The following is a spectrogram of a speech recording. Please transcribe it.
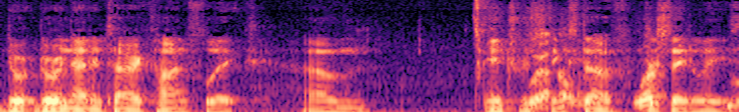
dur- during that entire conflict, um, interesting well, stuff to say the least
